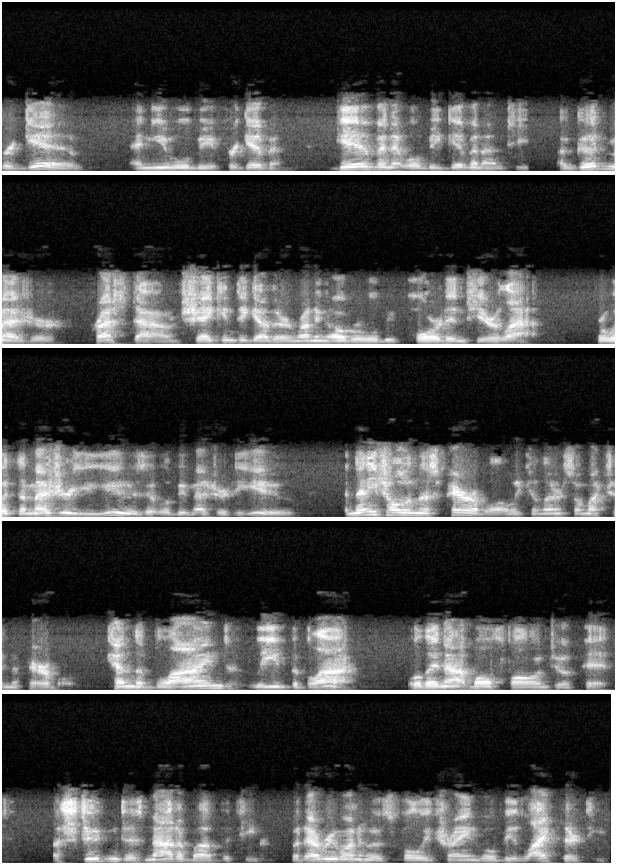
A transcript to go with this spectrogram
Forgive, and you will be forgiven. Give, and it will be given unto you. A good measure, pressed down, shaken together, and running over, will be poured into your lap. For with the measure you use, it will be measured to you. And then he told him this parable, and we can learn so much in the parable. Can the blind lead the blind? Will they not both fall into a pit? A student is not above the teacher, but everyone who is fully trained will be like their teacher.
